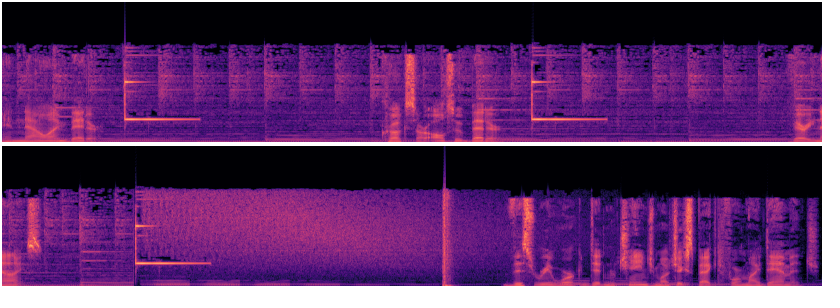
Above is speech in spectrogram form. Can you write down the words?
And now I'm better. Crooks are also better. Very nice. This rework didn't change much except for my damage.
